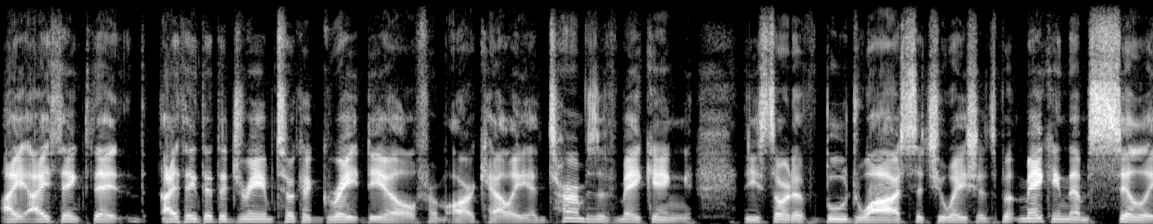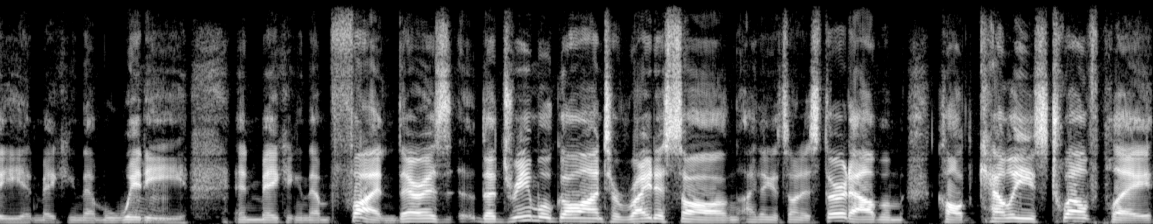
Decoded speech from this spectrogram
I, I think that I think that the dream took a great deal from R. Kelly in terms of making these sort of boudoir situations, but making them silly and making them witty mm-hmm. and making them fun. There is the dream will go on to write a song, I think it's on his third album, called Kelly's 12 Play,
